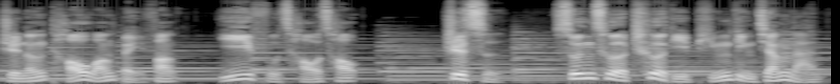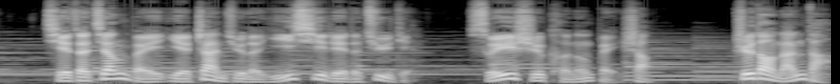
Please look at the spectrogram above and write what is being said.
只能逃往北方依附曹操。至此，孙策彻底平定江南，且在江北也占据了一系列的据点，随时可能北上。知道难打，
